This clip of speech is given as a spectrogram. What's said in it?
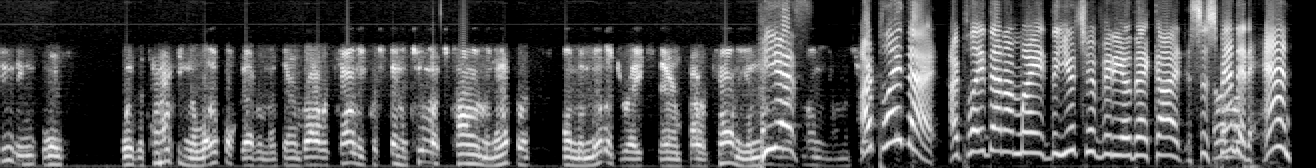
shooting was was attacking the local government there in Broward County for spending too much time and effort on the millage rates there in Broward County and Yes. money on the I played that. I played that on my the YouTube video that got suspended, and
